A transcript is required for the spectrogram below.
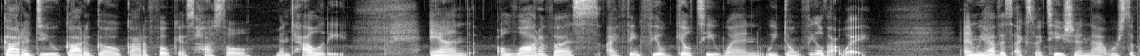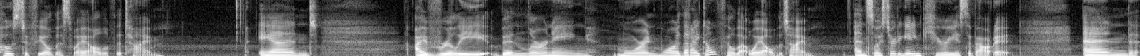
gotta do, gotta go, gotta focus, hustle mentality. And a lot of us, I think, feel guilty when we don't feel that way. And we have this expectation that we're supposed to feel this way all of the time. And I've really been learning more and more that I don't feel that way all the time. And so I started getting curious about it. And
